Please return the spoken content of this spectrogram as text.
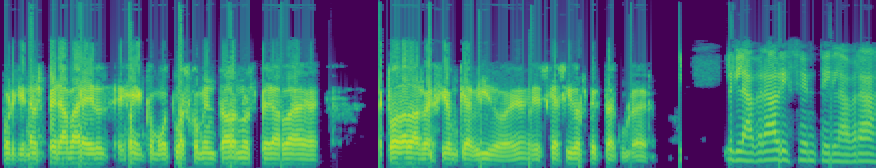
porque no esperaba, el, eh, como tú has comentado, no esperaba toda la reacción que ha habido, ¿eh? es que ha sido espectacular. Y la habrá, Vicente, y la habrá.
